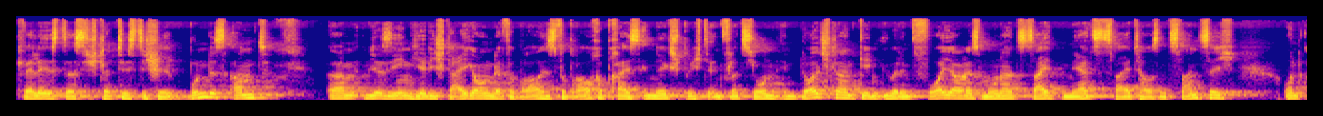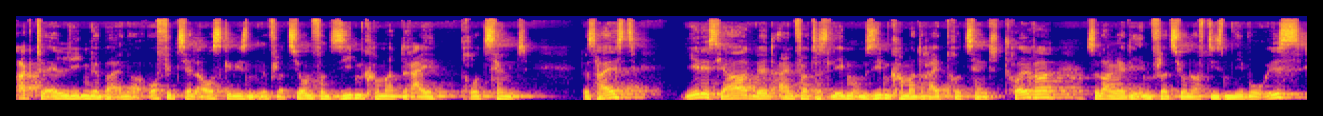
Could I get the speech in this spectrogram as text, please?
Quelle ist das Statistische Bundesamt. Ähm, wir sehen hier die Steigerung Verbrauch des Verbraucherpreisindex, sprich der Inflation in Deutschland gegenüber dem Vorjahresmonat seit März 2020. Und aktuell liegen wir bei einer offiziell ausgewiesenen Inflation von 7,3 Prozent. Das heißt, jedes Jahr wird einfach das Leben um 7,3 Prozent teurer, solange die Inflation auf diesem Niveau ist.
